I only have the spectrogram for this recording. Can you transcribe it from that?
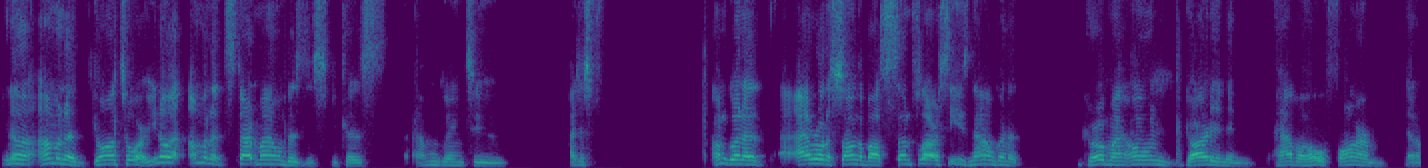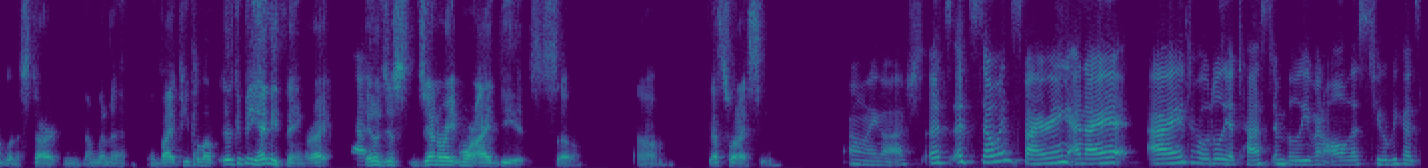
you know, I'm gonna go on tour. You know what? I'm gonna start my own business because I'm going to, I just I'm gonna I wrote a song about sunflower seeds. Now I'm gonna grow my own garden and have a whole farm that I'm gonna start. And I'm gonna invite people up. It could be anything, right? Yes. It'll just generate more ideas. So um, that's what I see. Oh my gosh. It's it's so inspiring and I I totally attest and believe in all of this too because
